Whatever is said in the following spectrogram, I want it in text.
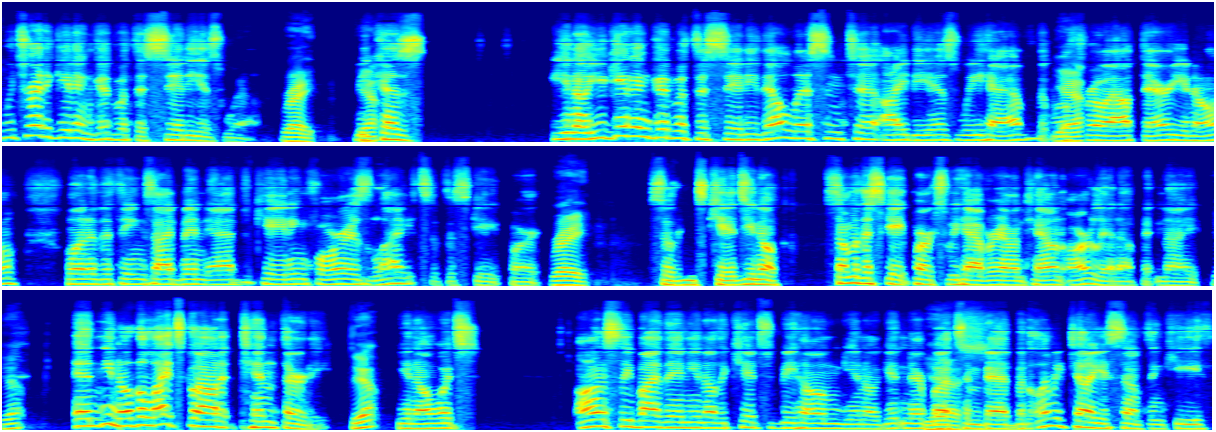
we try to get in good with the city as well right. Because you know you get in good with the city they'll listen to ideas we have that we'll Yeah. throw out there you know one of the things i've been advocating for is lights at the skate park Right. so these kids you know some of the skate parks we have around town are lit up at night Yeah. and you know the lights go out at 10 30 Yeah. you know which honestly by then you know the kids should be home you know getting their butts in bed but let me tell you something keith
